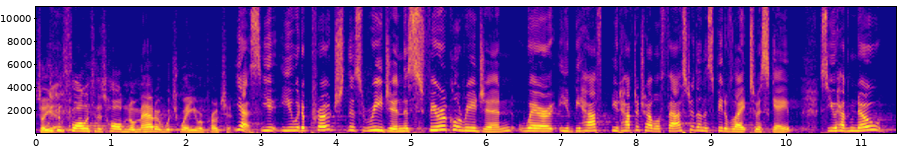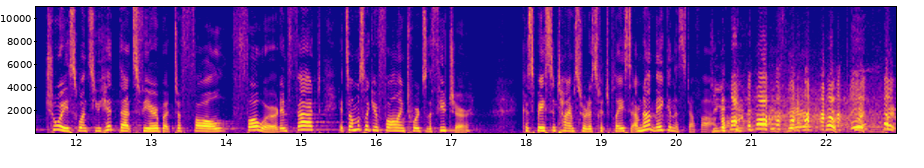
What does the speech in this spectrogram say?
so you can fall into this hole no matter which way you approach it. Yes, you, you would approach this region, this spherical region, where you'd, be have, you'd have to travel faster than the speed of light to escape. So you have no choice once you hit that sphere but to fall forward. In fact, it's almost like you're falling towards the future. Because space and time sort of switch places. I'm not making this stuff up. Do you, do, is there? Oh,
